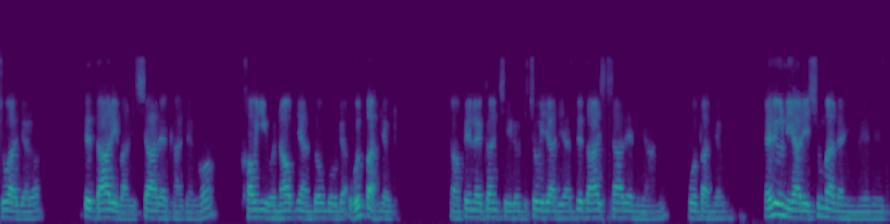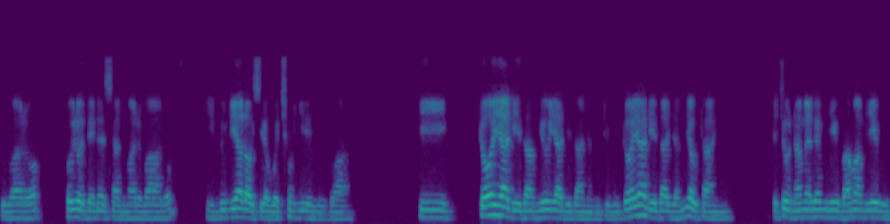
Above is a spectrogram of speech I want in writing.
ချို့ကကြတော့တစ်သားတွေပါရှားတဲ့အခါကျတော့ခေါင်းကြီးကိုနောက်ပြန်သုံးဖို့အဝတ်ပတ်မြုပ်တယ်။နောက်ပင်လယ်ကမ်းခြေတို့တချို့ရတွေကတစ်သားရှားတဲ့နေရာနဲ့ဝတ်ပတ်မြုပ်တယ်အဲ့ဒီနေရာတွေရှုမှတ်နိုင်နေတယ်သူကတော့ဘုန်းကြီးတို့တင်တဲ့ဆရာသမားတစ်ပါးတော့ဒီလူတယောက်လောက်ရှိတော့ဝချုံကြီးတွေယူသွားဒီ တောရဒေသမြို့ရဒေသနဲ့မတူဘူးတောရဒေသကျမြောက်တိုင်းတချို့နာမည်လည်းမရေးဘာမှမရေးဘူး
